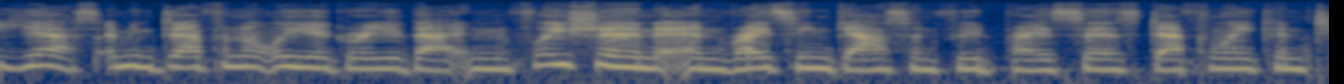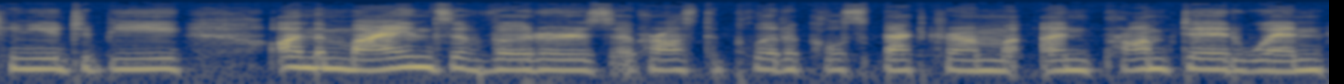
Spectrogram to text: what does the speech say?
Yes, I mean, definitely agree that inflation and rising gas and food prices definitely continue to be on the minds of voters across the political spectrum, unprompted when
